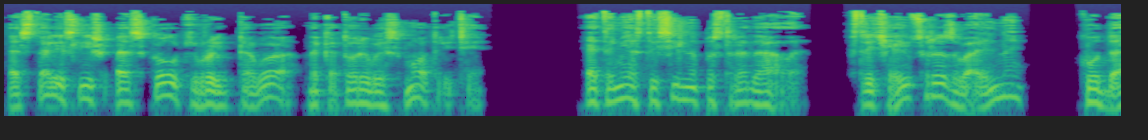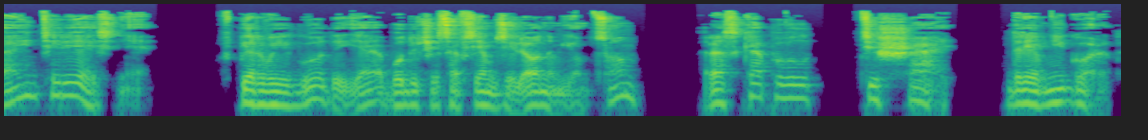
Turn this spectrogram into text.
остались лишь осколки вроде того, на который вы смотрите. Это место сильно пострадало, встречаются развалины, куда интереснее. Первые годы я, будучи совсем зеленым юнцом, раскапывал Тишай, древний город,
